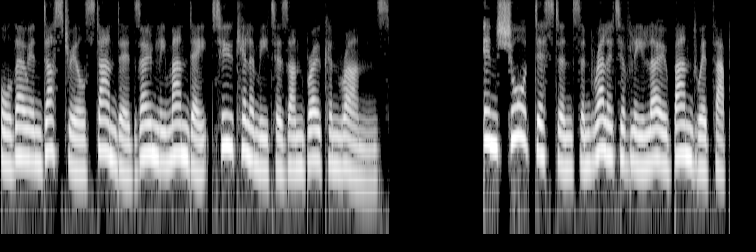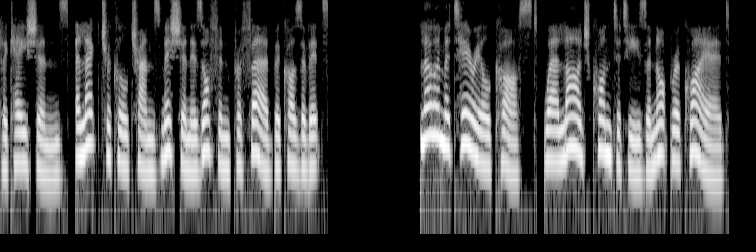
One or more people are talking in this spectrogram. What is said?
although industrial standards only mandate 2 km unbroken runs. In short distance and relatively low bandwidth applications, electrical transmission is often preferred because of its lower material cost, where large quantities are not required,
